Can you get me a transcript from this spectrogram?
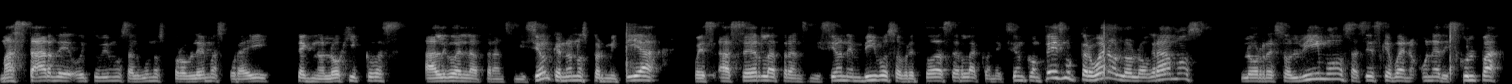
más tarde. Hoy tuvimos algunos problemas por ahí tecnológicos, algo en la transmisión que no nos permitía pues hacer la transmisión en vivo, sobre todo hacer la conexión con Facebook, pero bueno, lo logramos, lo resolvimos, así es que bueno, una disculpa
